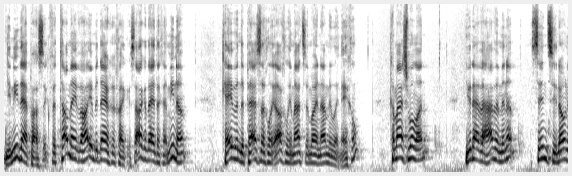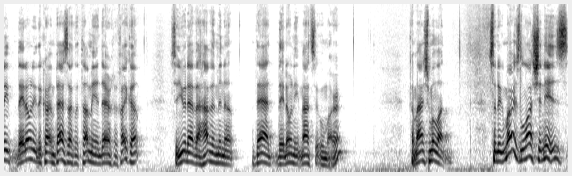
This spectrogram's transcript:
You need that pasuk. V'tame v'haya b'derech ha'chayka. Salkadei techamina, kaven the pesach le'achli matzah moy nami le'nechel, kamash mulan. You'd have a havamina, since you don't eat, they don't eat the current pesach, the and derech ha'chayka, so you'd have a havamina that they don't eat matzah umar. Kamash mulan. So the Gemara's lashon is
